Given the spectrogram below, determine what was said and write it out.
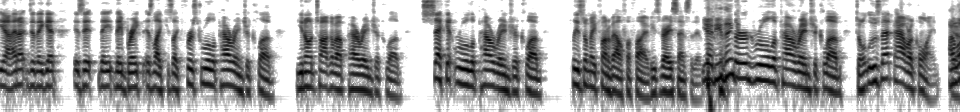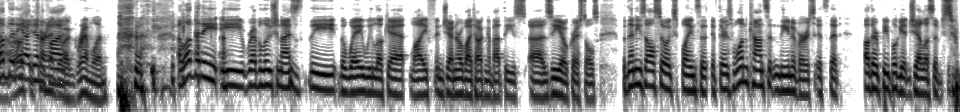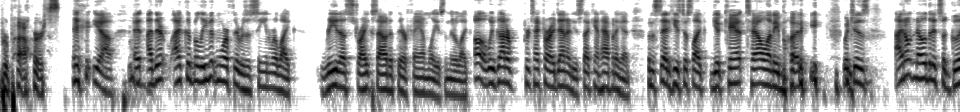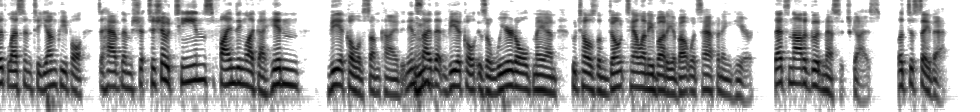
Yeah, I don't, do they get? Is it they they break? Is like he's like first rule of Power Ranger Club: you don't talk about Power Ranger Club. Second rule of Power Ranger Club: please don't make fun of Alpha Five. He's very sensitive. Yeah, do you think? Third rule of Power Ranger Club: don't lose that power coin. I Yeah, love that or he else you turn identified. into a gremlin. I love that he he revolutionized the the way we look at life in general by talking about these uh, Zeo crystals. But then he's also explains that if there's one constant in the universe, it's that other people get jealous of superpowers. yeah, and, uh, there I could believe it more if there was a scene where like Rita strikes out at their families and they're like, "Oh, we've got to protect our identities. So that can't happen again." But instead, he's just like, "You can't tell anybody," which is. I don't know that it's a good lesson to young people to have them sh- to show teens finding like a hidden vehicle of some kind, and mm-hmm. inside that vehicle is a weird old man who tells them, "Don't tell anybody about what's happening here." That's not a good message, guys. Let's just say that.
